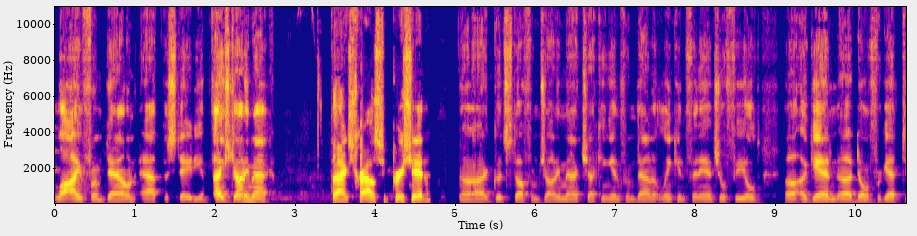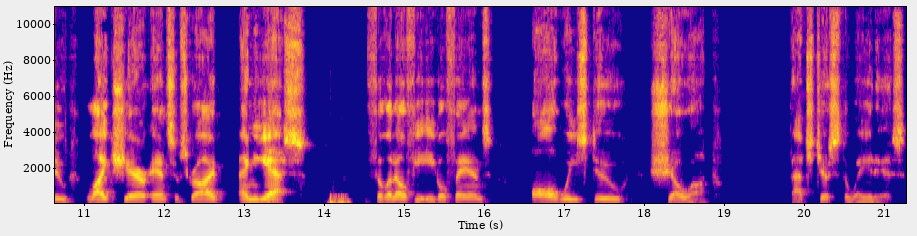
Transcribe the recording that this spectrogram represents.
live from down at the stadium. Thanks, Johnny Mack. Thanks, Krause. Appreciate it. All right, good stuff from Johnny Mack checking in from down at Lincoln Financial Field. Uh, again, uh, don't forget to like, share, and subscribe. And yes, Philadelphia Eagle fans always do show up. That's just the way it is.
